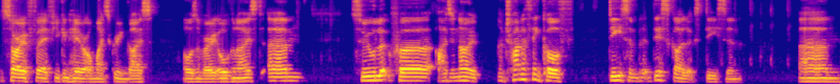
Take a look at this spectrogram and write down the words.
sorry if, if you can hear it on my screen, guys. I wasn't very organised. Um, so we'll look for, I don't know, I'm trying to think of decent, but this guy looks decent. Um,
